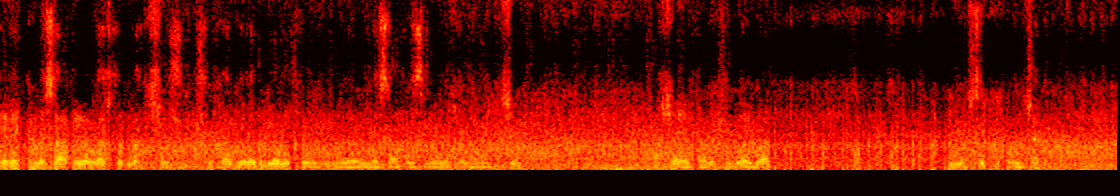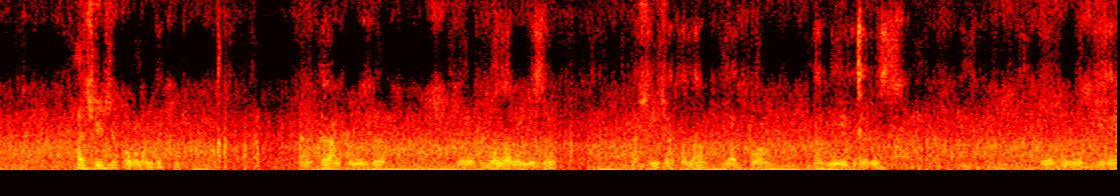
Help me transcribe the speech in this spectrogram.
gerekli mesafeye ulaştırmak için şu şuradan görebiliyor musunuz bilmiyorum mesafesini ulaştırmak için aşağı yukarı şu boyda bir yükseklik olacak. Taşıyıcı konumundaki yani krankımızı ve molarımızı taşıyacak olan platform diyebiliriz. Gördüğünüz gibi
